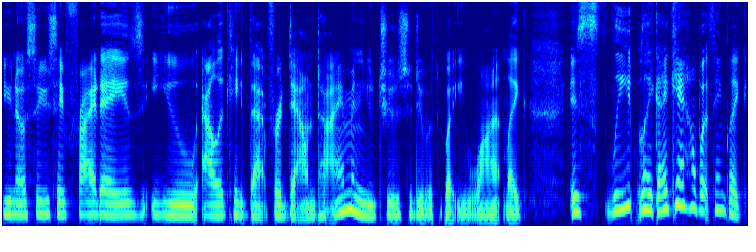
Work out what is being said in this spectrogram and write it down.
You know, so you say Fridays, you allocate that for downtime and you choose to do with what you want. Like, is sleep, like, I can't help but think, like,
